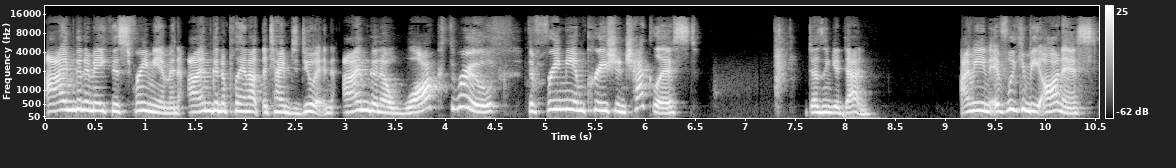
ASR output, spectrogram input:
I'm going to make this freemium and I'm going to plan out the time to do it and I'm going to walk through the freemium creation checklist doesn't get done. I mean, if we can be honest,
